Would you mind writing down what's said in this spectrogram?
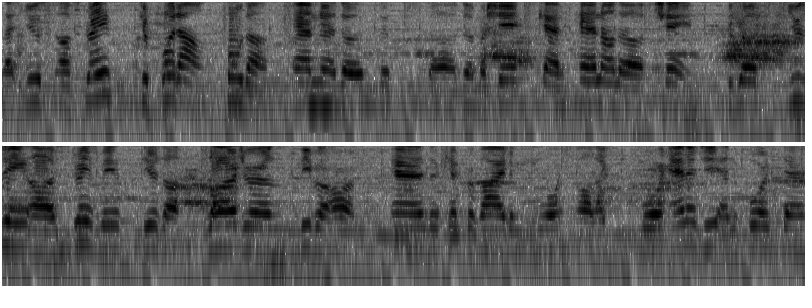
like use uh, strings to pull down, pull down, and the, the, the the machine can hand on the chain because using uh, strings means there's a larger lever arm and can provide more uh, like more energy and force than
